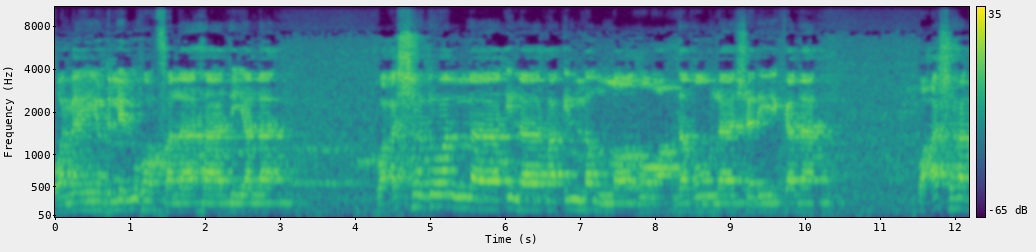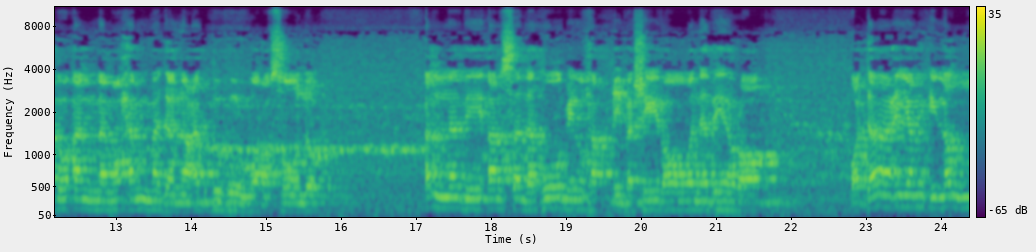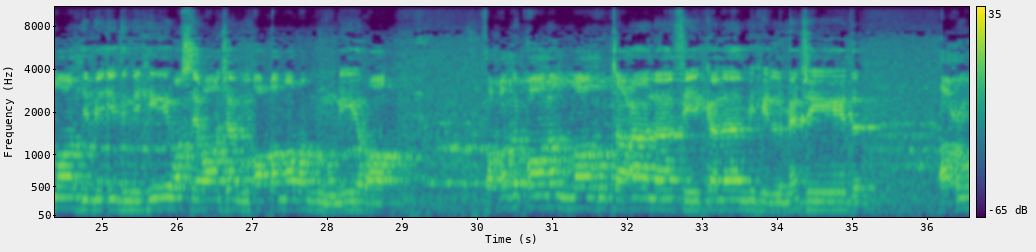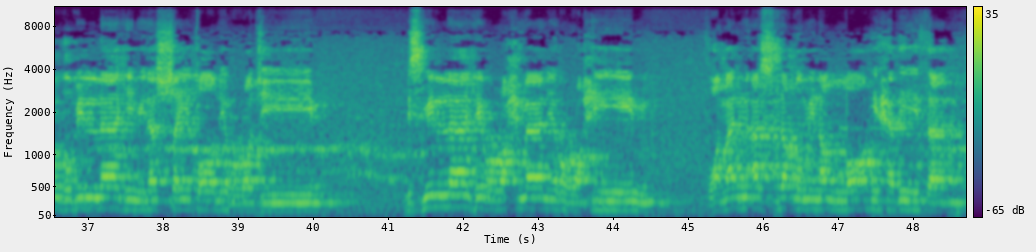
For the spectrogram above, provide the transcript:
ومن يضلله فلا هادي له. وأشهد أن لا إله إلا الله وحده لا شريك له. وأشهد أن محمدا عبده ورسوله الذي أرسله بالحق بشيرا ونذيرا. وداعيا إلى الله بإذنه وسراجا وقمرا منيرا. فقد قال الله تعالى في كلامه المجيد أعوذ بالله من الشيطان الرجيم. بسم الله الرحمن الرحيم. ومن أصدق من الله حديثا.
